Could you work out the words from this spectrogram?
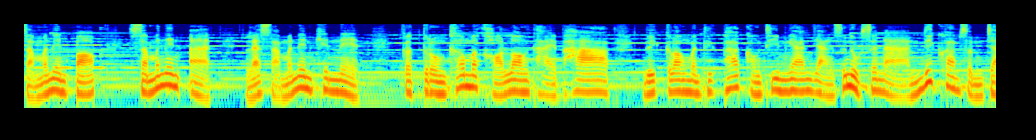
สัมมเนนป๊อปสัมมเนนอัดและสัมมเนนเคนเนตก็ตรงเข้ามาขอลองถ่ายภาพ ด้วยกล้องบันทึกภาพของทีมงานอย่างสนุกสนานด้วยความสนใจ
